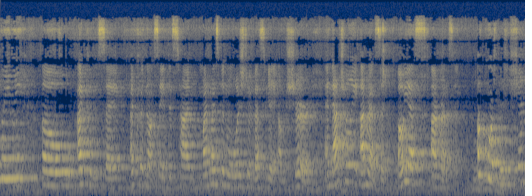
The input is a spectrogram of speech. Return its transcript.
Eulalie? Oh, I couldn't say. I could not say at this time. My husband will wish to investigate, I'm sure. And naturally, I'm reticent. Oh yes, I'm reticent. Of course, Mrs. Shinn,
